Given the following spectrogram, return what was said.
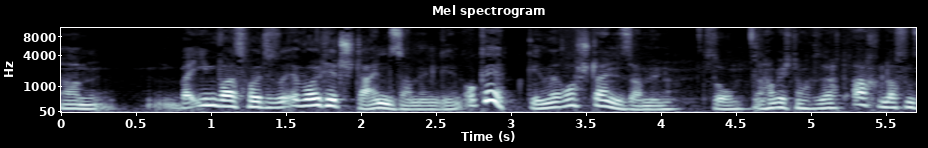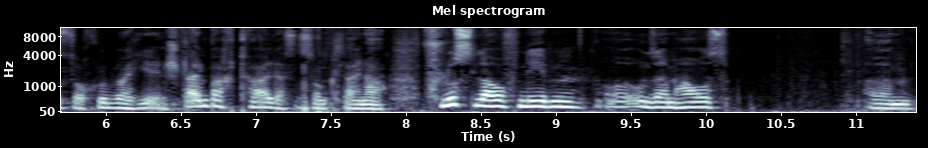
ähm, bei ihm war es heute so, er wollte jetzt Steine sammeln gehen. Okay, gehen wir raus Steine sammeln. So, dann habe ich noch gesagt, ach, lass uns doch rüber hier in Steinbachtal. Das ist so ein kleiner Flusslauf neben äh, unserem Haus. Ähm,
